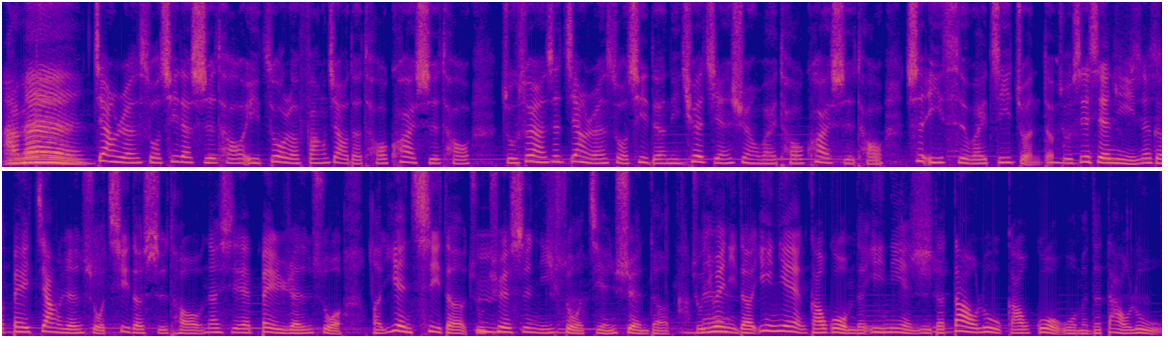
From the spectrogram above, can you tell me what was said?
阿门。匠人所弃的石头，已做了房角的头块石头。主虽然是匠人所弃的，你却拣选为头块石头，是以此为基准的。主，谢谢你，那个被匠人所弃的石头，那些被人所呃厌弃的，主却是你所拣选的。嗯、主，因为你的意念高过我们的意念，你的道路高过我们的道路。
